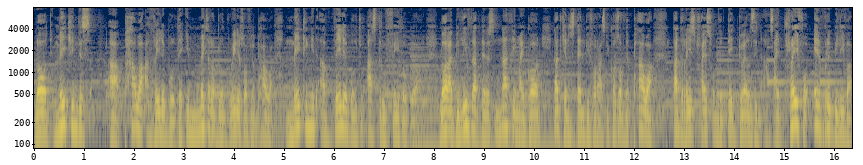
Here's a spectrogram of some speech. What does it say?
Lord, making this uh, power available, the immeasurable greatness of your power, making it available to us through faith, of God. Lord, I believe that there is nothing, my God, that can stand before us because of the power that raised Christ from the dead dwells in us. I pray for every believer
